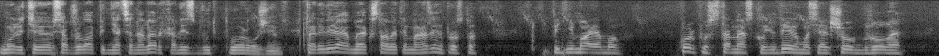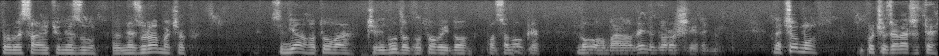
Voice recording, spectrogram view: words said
е, може вся бджола піднятися наверх, а низ будь порожнім. Перевіряємо, як ставити магазин, просто піднімаємо корпус та мескою, дивимося, якщо бджоли провисають унизу, внизу рамочок, сім'я готова, чи відбудок готовий до постановки нового магазину до розширення. На цьому хочу завершити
